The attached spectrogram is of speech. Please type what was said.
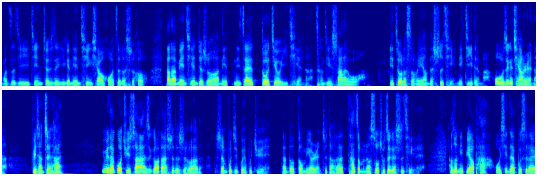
我自己已经就是一个年轻小伙子的时候，到他面前就说：‘你你在多久以前呢？曾经杀了我？你做了什么样的事情？你记得吗？’哦，这个强人呢，非常震撼，因为他过去杀安世高大师的时候啊，神不知鬼不觉。”那都都没有人知道，他他怎么能说出这个事情呢？他说：“你不要怕，我现在不是来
